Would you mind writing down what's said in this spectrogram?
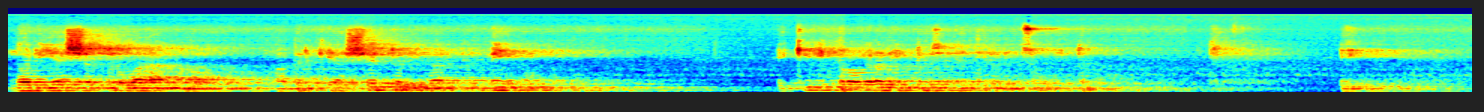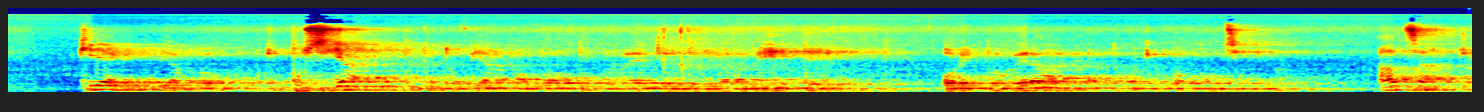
non riesce a trovarlo, ma perché ha scelto di farne meno. E chi rimprovera l'empio se ne tira l'insulto. E chi è che, dobbiamo, che possiamo, perché dobbiamo a volte correggere delicatamente o rimproverare dando qualche buon consiglio? al saggio.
